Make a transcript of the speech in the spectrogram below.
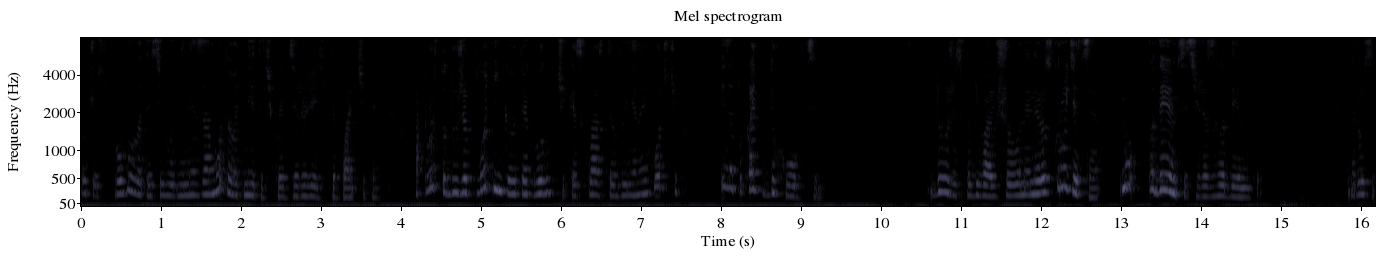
Хочу спробувати сьогодні не замотувати ниточкою ці рулетики пальчики, а просто дуже плотненько, от як голубчики, і запекати в духовці. Дуже сподіваюся, що вони не розкрутяться. Ну, подивимося через годинку. Друзі,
